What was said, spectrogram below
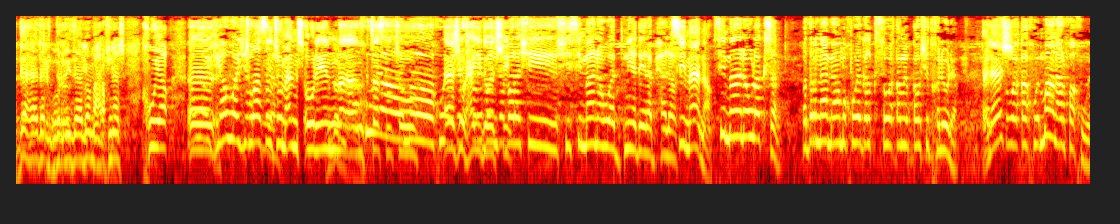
دا هذاك الدري دابا ما عرفناش. خويا آه، تواصلتوا مع المسؤولين آه، اتصلتوا اجوا حيدوا هذا دابا راه الشيء شي شي سيمانة والدنيا دايرة بحال هكا سيمانة. سيمانة ولا أكثر هضرنا معاهم اخويا قال لك السويقة ما يبقاوش يدخلوا لها علاش؟ السويقة أخويا ما نعرف أخويا.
